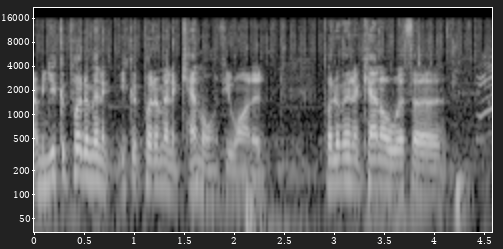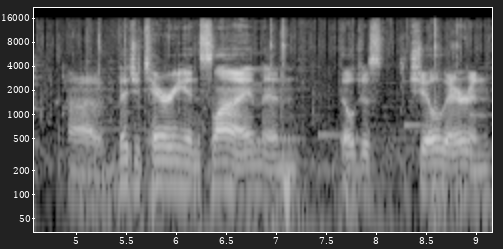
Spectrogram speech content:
I mean, you could put them in a you could put them in a kennel if you wanted. Put them in a kennel with a uh, vegetarian slime, and they'll just chill there and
